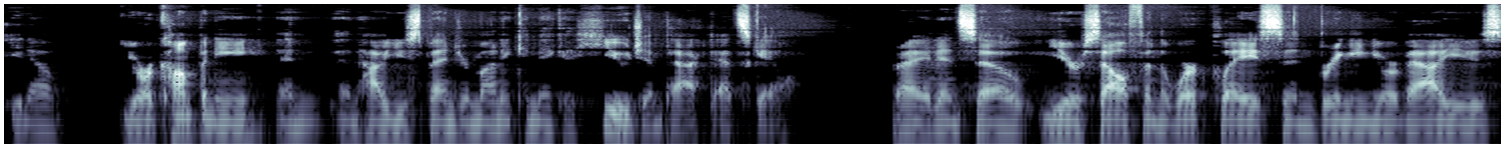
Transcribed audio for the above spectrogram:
you know, your company and and how you spend your money can make a huge impact at scale. Right? And so yourself in the workplace and bringing your values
